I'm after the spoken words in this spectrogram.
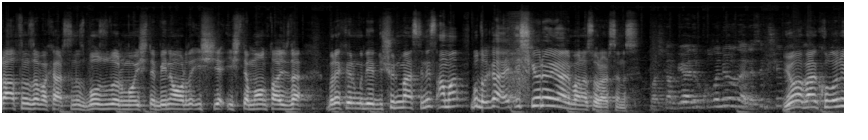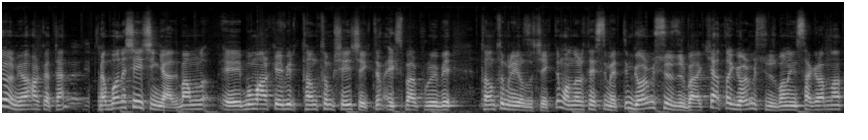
rahatınıza bakarsınız. Bozulur mu? işte beni orada iş işte montajda bırakır mı diye düşünmezsiniz ama bu da gayet iş görüyor yani bana sorarsanız. Başkan bir aydır kullanıyoruz neredeyse bir şey yok. Yo ben kullanıyorum ya hakikaten. Ya bana şey için geldi. Ben bunu e, bu markaya bir tanıtım şeyi çektim. Expert Pro'ya bir tanıtım reels'ı çektim. Onları teslim ettim. Görmüşsünüzdür belki. Hatta görmüşsünüz. Bana Instagram'dan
